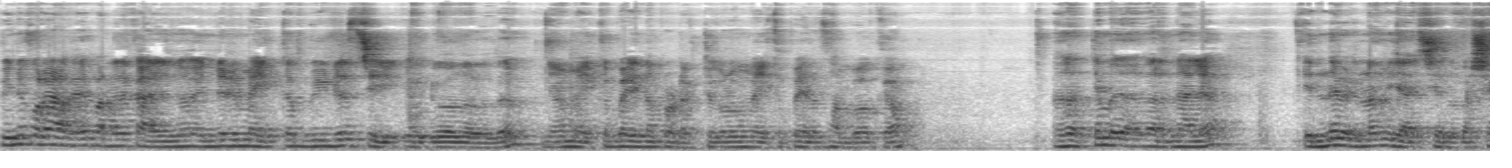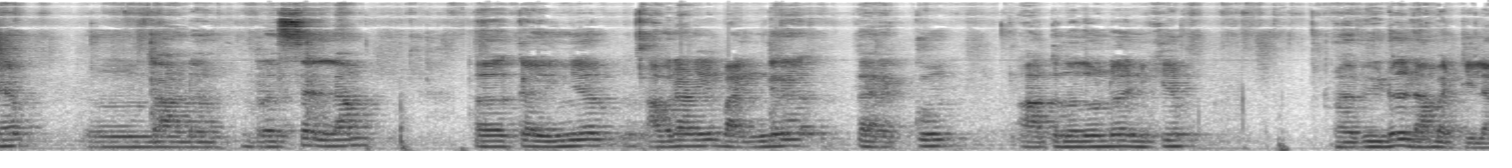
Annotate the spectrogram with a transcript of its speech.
പിന്നെ കുറെ ആൾക്കാർ പറഞ്ഞ കാര്യങ്ങൾ എന്റെ ഒരു മേക്കപ്പ് വീഡിയോസ് ചെയ്യുക എന്നുള്ളത്. ഞാൻ മേക്കപ്പ് ചെയ്യുന്ന പ്രൊഡക്റ്റുകളും മേക്കപ്പ് ചെയ്യുന്ന സംഭവമൊക്കെ സത്യം പറഞ്ഞാൽ ഇന്ന് വിടണം വിചാരിച്ചിരുന്നു. പക്ഷെ എന്താണ് ഡ്രസ്സെല്ലാം കഴിഞ്ഞ് അവരാണെങ്കിൽ ഭയങ്കര തിരക്കും ആക്കുന്നത് കൊണ്ട് എനിക്ക് വീഡിയോ ഇടാൻ പറ്റിയില്ല.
